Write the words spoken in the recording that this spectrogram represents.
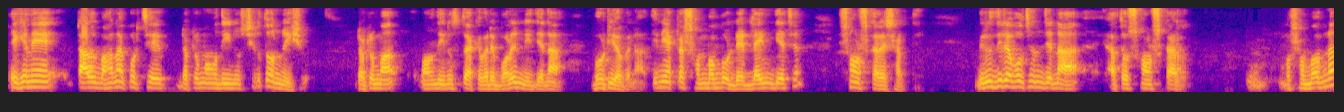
এখানে টাল বাহানা করছে ডক্টর মোহাম্মদ ইউনুস, সেটা তো অন্য ইস্যু ডক্টর মোহাম্মদ ইউনুস তো একেবারে বলেননি যে না, ভোটই হবে না। তিনি একটা সম্ভাব্য ডেডলাইন দিয়েছেন সংস্কারের স্বার্থে। বিরোধীরা বলছেন যে না, এত সংস্কার সম্ভব না।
